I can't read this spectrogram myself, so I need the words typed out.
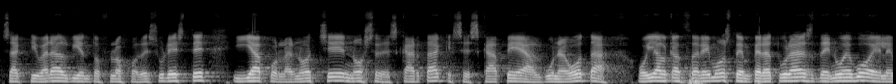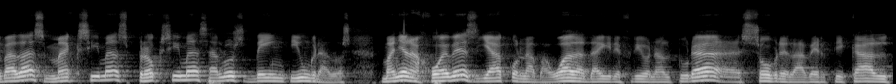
Se activará el viento flojo de sureste y ya por la noche no se descarta que se escape alguna gota. Hoy alcanzaremos temperaturas de nuevo elevadas, máximas próximas a los 21 grados. Mañana jueves, ya con la vaguada de aire frío en altura eh, sobre la vertical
